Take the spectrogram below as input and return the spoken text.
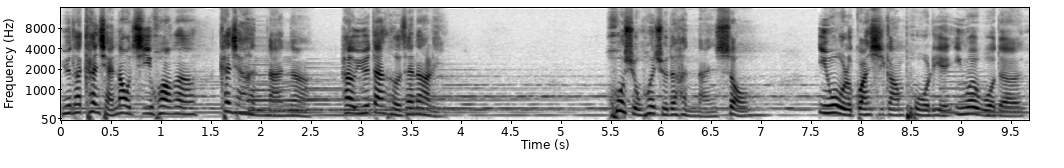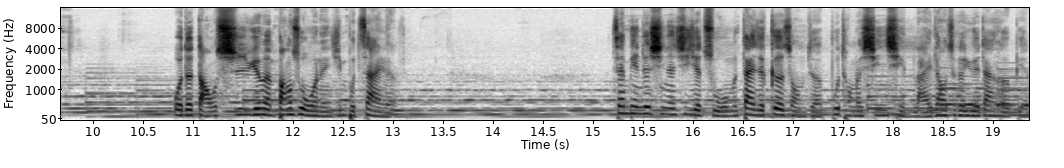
因为它看起来闹饥荒啊，看起来很难啊。还有约旦河在那里，或许我会觉得很难受，因为我的关系刚破裂，因为我的我的导师原本帮助我的已经不在了。在面对新的季节，主，我们带着各种的不同的心情来到这个约旦河边，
